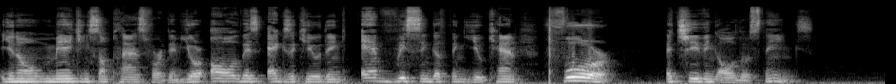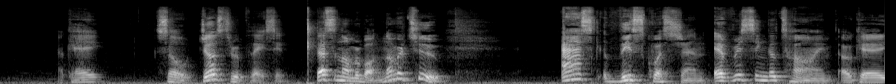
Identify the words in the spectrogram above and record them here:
you know making some plans for them. You're always executing every single thing you can for achieving all those things. Okay? So just replace it. That's the number one. Number two ask this question every single time okay?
